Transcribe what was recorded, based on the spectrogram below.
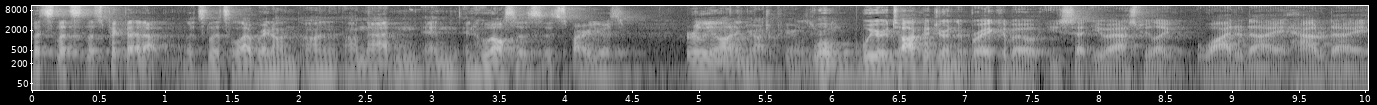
let's let's let's pick that up. Let's let's elaborate on on, on that, and, and, and who else has inspired you as early on in your entrepreneurial journey. Well, we were talking during the break about you said you asked me like, why did I? How did I?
